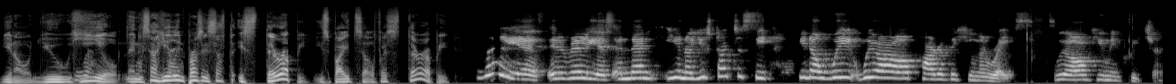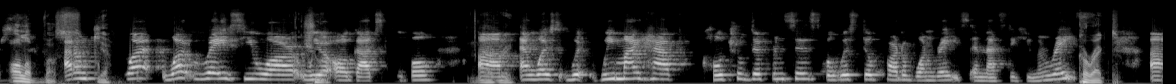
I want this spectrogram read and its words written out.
you know you heal and it's a healing process it's, it's therapy it's by itself it's therapy It really is. It really is. And then, you know, you start to see, you know, we we are all part of the human race. We're all human creatures. all of us I don't yeah care what what race you are. We are all God's people, um, and was we, we might have cultural differences, but we're still part of one race, and that's the human race. correct um,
